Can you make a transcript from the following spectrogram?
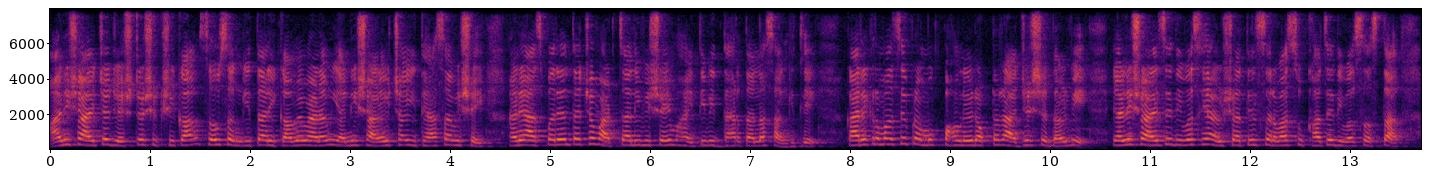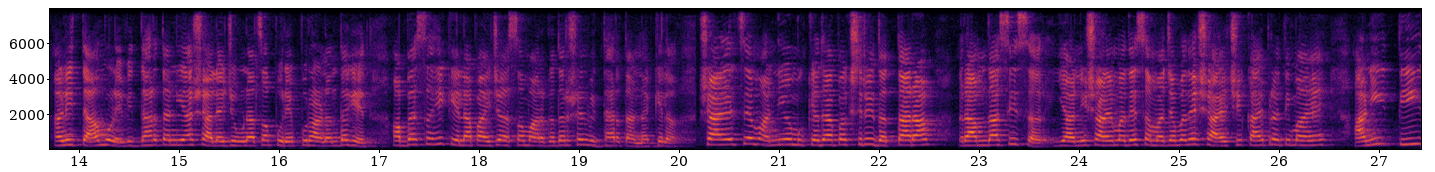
आणि शाळेच्या ज्येष्ठ शिक्षिका सौ संगीता रिकामे मॅडम यांनी शाळेच्या इतिहासाविषयी आणि आजपर्यंतच्या वाटचालीविषयी माहिती विद्यार्थ्यांना सांगितली. कार्यक्रमाचे प्रमुख पाहुणे डॉक्टर राजेश दळवी यांनी शाळेचे दिवस हे आयुष्यातील सर्वात सुखाचे दिवस असतात आणि त्यामुळे विद्यार्थ्यांनी या शालेय जीवनाचा पुरेपूर आनंद घेत अभ्यासही केला पाहिजे असं मार्गदर्शन विद्यार्थ्यांना केलं. शाळेचे माननीय मुख्याध्यापक श्री दत्ताराम रामदासी सर यांनी शाळेमध्ये समाजामध्ये शाळेची काय प्रतिमा आहे आणि ती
